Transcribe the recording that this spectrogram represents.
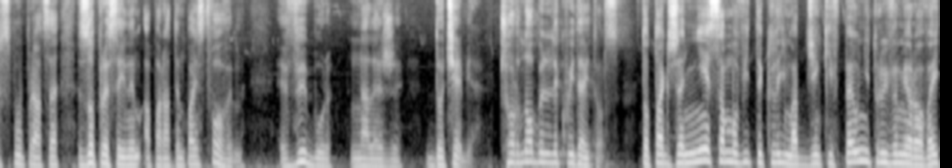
współpracę z opresyjnym aparatem państwowym? Wybór należy do ciebie. Chernobyl Liquidators to także niesamowity klimat dzięki w pełni trójwymiarowej,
